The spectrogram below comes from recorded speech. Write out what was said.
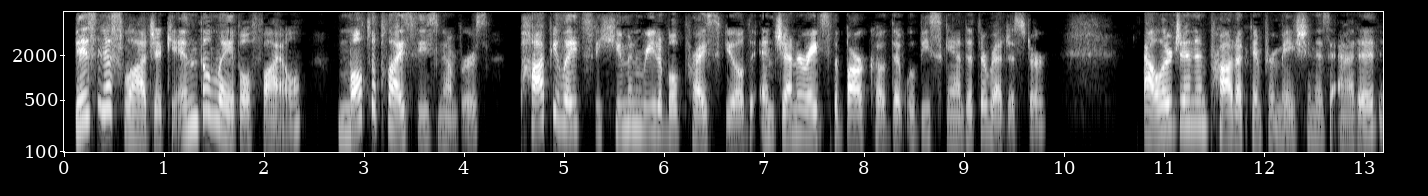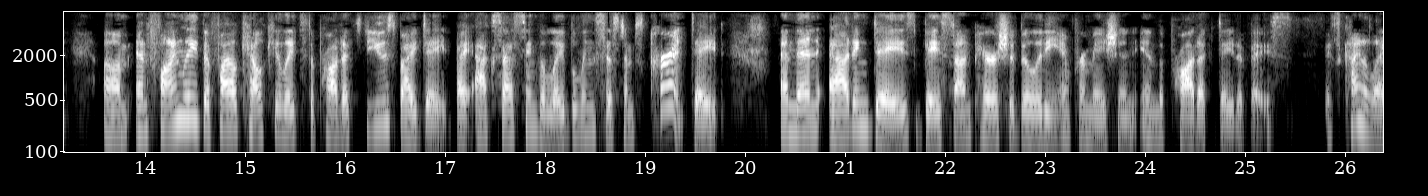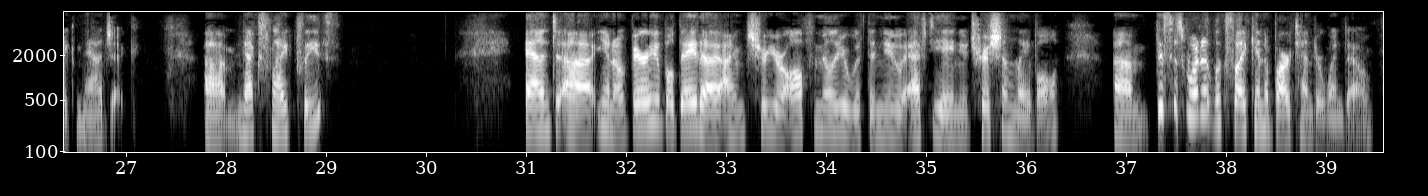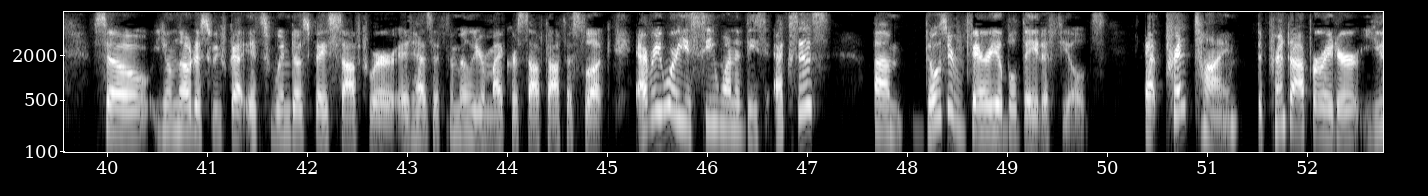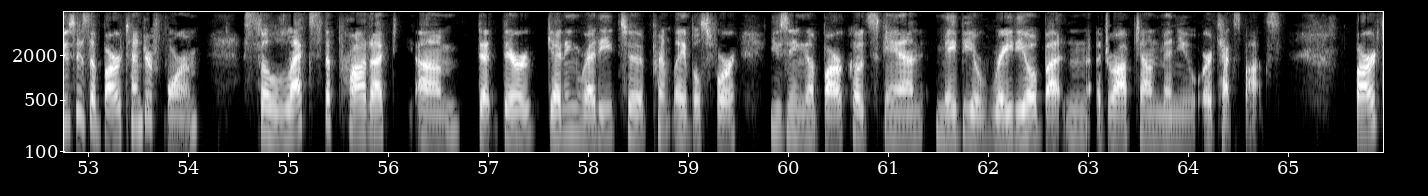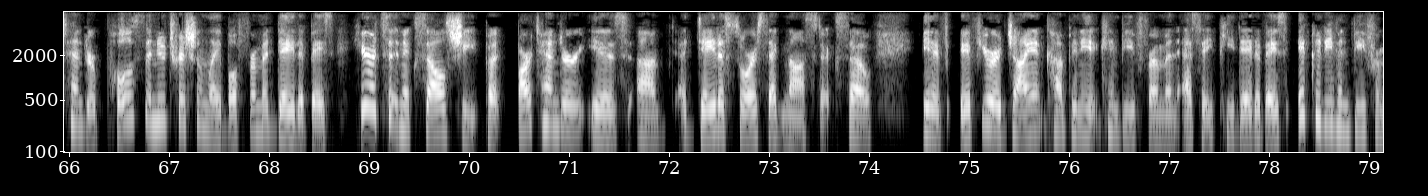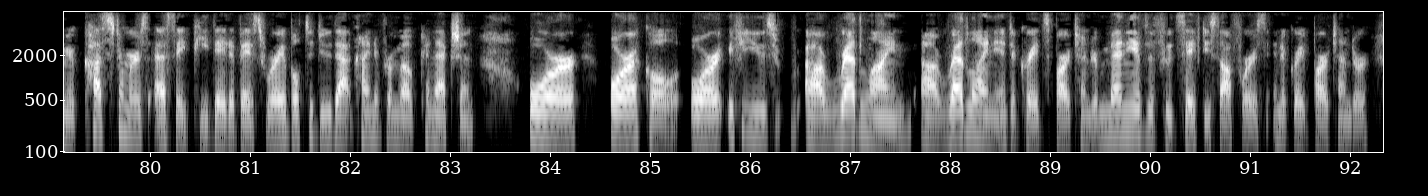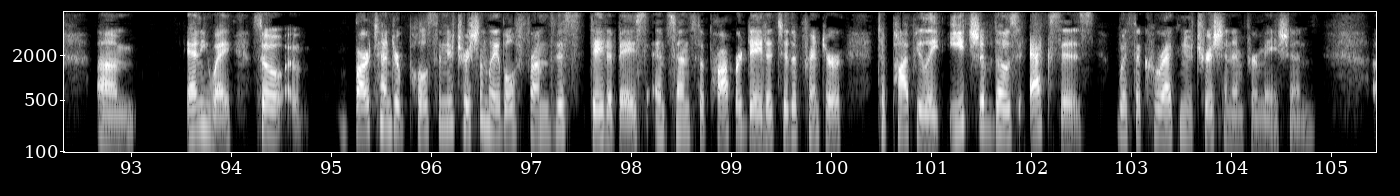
Business logic in the label file multiplies these numbers, populates the human readable price field, and generates the barcode that will be scanned at the register. Allergen and product information is added. Um, and finally, the file calculates the product's use by date by accessing the labeling system's current date and then adding days based on perishability information in the product database. It's kind of like magic. Um, next slide, please. And, uh, you know, variable data, I'm sure you're all familiar with the new FDA nutrition label. Um, this is what it looks like in a bartender window. So you'll notice we've got its Windows-based software. It has a familiar Microsoft Office look. Everywhere you see one of these X's, um, those are variable data fields. At print time, the print operator uses a bartender form, selects the product um, that they're getting ready to print labels for using a barcode scan, maybe a radio button, a drop-down menu, or a text box bartender pulls the nutrition label from a database. Here it's an Excel sheet, but bartender is um, a data source agnostic. So if, if you're a giant company, it can be from an SAP database. It could even be from your customer's SAP database. We're able to do that kind of remote connection. Or Oracle, or if you use uh, Redline, uh, Redline integrates Bartender. Many of the food safety softwares integrate Bartender. Um, anyway, so uh, bartender pulls the nutrition label from this database and sends the proper data to the printer to populate each of those X's with the correct nutrition information.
